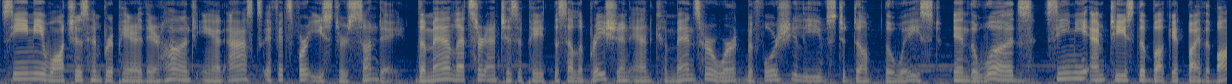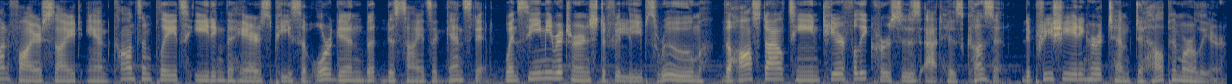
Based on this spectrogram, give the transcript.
Simi watches him prepare their hunt and asks if it's for Easter Sunday. The man lets her anticipate the celebration and commends her work before she leaves to dump the waste. In the woods, Simi empties the bucket by the bonfire site and contemplates eating the hare's piece of organ but decides against it. When Simi returns to Philippe's room, the hostile teen tearfully curses at his cousin, depreciating her attempt to help him earlier.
